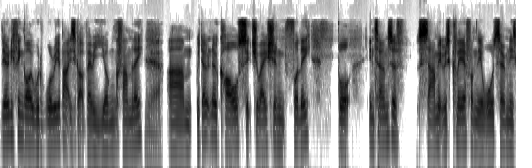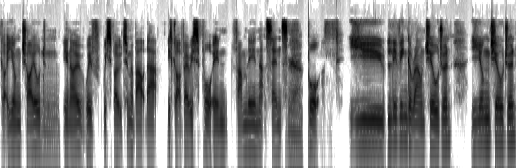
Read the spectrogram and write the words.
The only thing I would worry about is he's got a very young family. Yeah, Um, we don't know Cole's situation fully, but in terms of Sam, it was clear from the award ceremony he's got a young child. Mm, You know, we've we spoke to him about that. He's got a very supporting family in that sense. yeah. But you living around children, young children,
